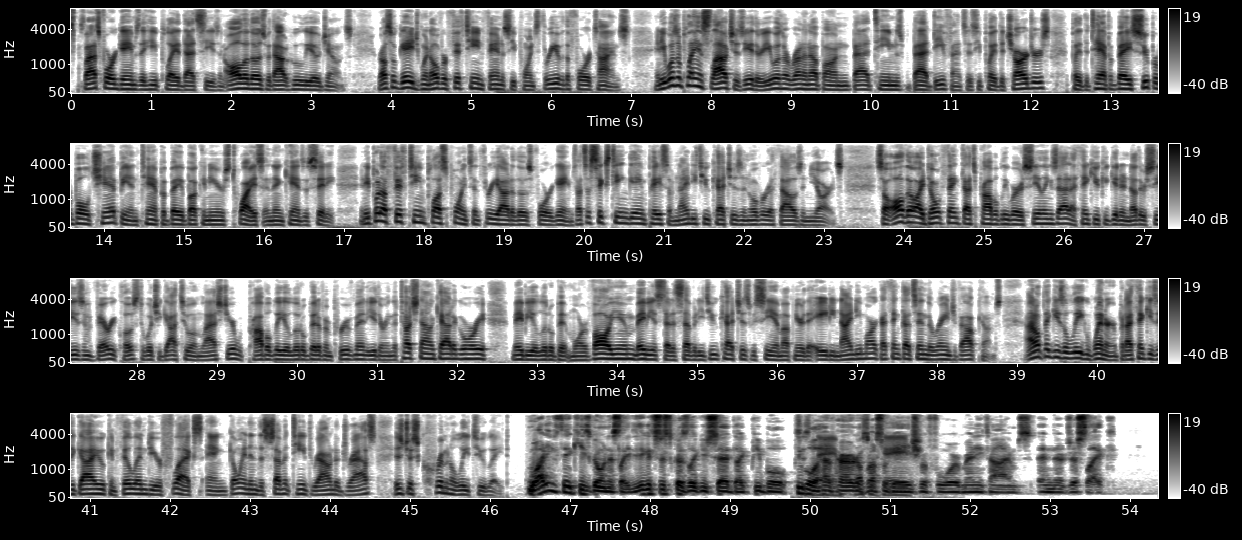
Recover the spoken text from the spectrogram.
His last four games that he played that season, all of those without Julio Jones. Russell Gage went over 15 fantasy points three of the four times. And he wasn't playing slouches either. He wasn't running up on bad teams, bad defenses. He played the Chargers, played the Tampa Bay Super Bowl champion Tampa Bay Buccaneers twice, and then Kansas City. And he put up 15 plus points in three out of those four games. That's a 16 game pace of 92 catches and over a 1,000 yards. So, although I don't think that's probably where his ceiling's at, I think you could get another season very close to what you got to him last year, with probably a little bit of improvement either in the touchdown category, maybe a little bit more volume. Maybe instead of 72 catches, we see him up near the 80 90 mark. I think that's in the range of outcomes. I don't think he's a league winner, but I think he's a guy who can fill into your flex, and going in the 17th round of drafts is just criminally too late. Why do you think he's going this late? Do you think it's just because, like you said, like people people have heard Russell of Russell Gage. Gage. before many times, and they're just like,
